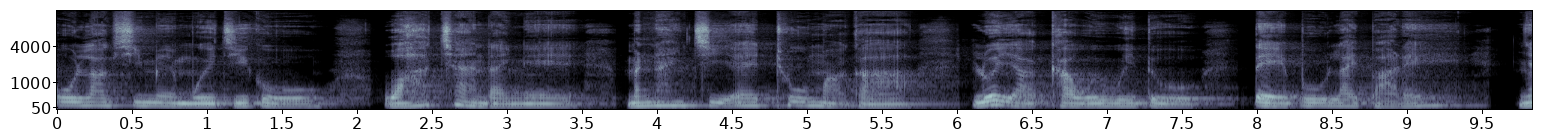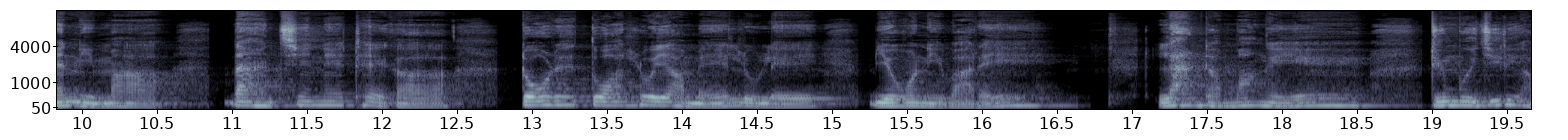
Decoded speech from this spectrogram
အိုးလောက်ရှိမဲ့မွေကြီးကိုဝါချန်တိုင်နဲ့မနိုင်ချီအဲထိုးမှာကလွတ်ရခဝေးဝေးသူတဲပိုးလိုက်ပါတယ်။ညနေမှတန်ချင်းတဲ့ထဲကတော်ရဲသွားလွှတ်ရမယ်လို့လည်းပြောနေပါတယ်။ လန်တာမငယ်ရဲ့ဒီမွေကြီးတွေက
